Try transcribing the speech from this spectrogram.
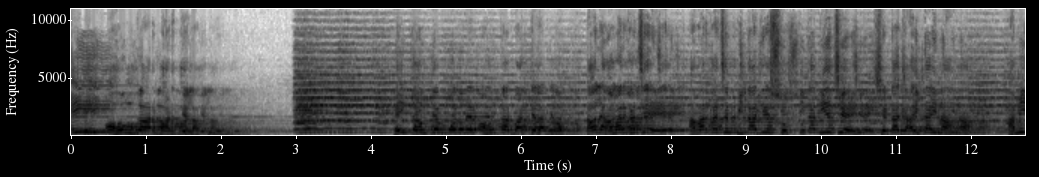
এই অহংকার বাড়তে লাগল। এই কামদেব মদনের অহংকার বাড়তে লাগল। তাহলে আমার কাছে আমার কাছে পিতা যে শক্তিটা দিয়েছে, সেটা যাইতাই না। আমি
